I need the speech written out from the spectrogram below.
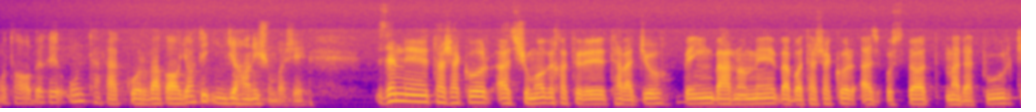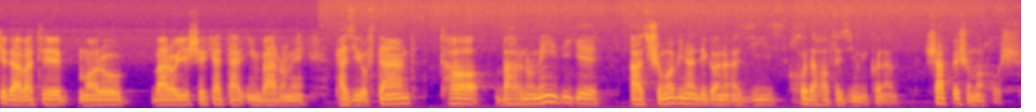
مطابق اون تفکر و قایات این جهانیشون باشه. ضمن تشکر از شما به خاطر توجه به این برنامه و با تشکر از استاد مددپور که دعوت ما رو برای شرکت در این برنامه پذیرفتند. تا برنامه دیگه از شما بینندگان عزیز خداحافظی می کنم شب به شما خوش.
